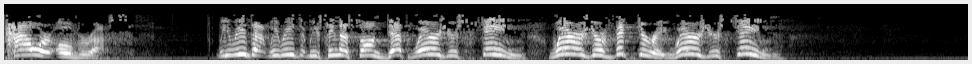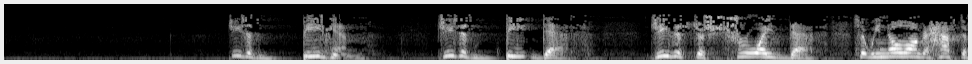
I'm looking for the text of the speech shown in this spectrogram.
power over us. We read that, we read that, we've seen that song, Death, where is your sting? Where is your victory? Where is your sting? Jesus beat him. Jesus beat death. Jesus destroyed death. So we no longer have to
